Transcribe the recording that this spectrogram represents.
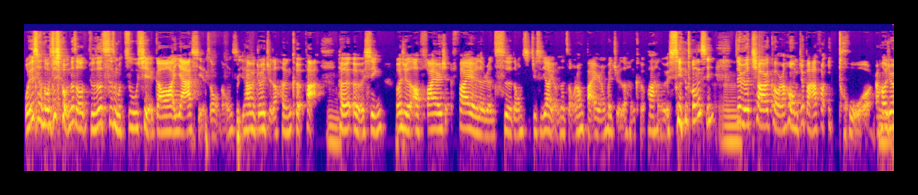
我就想到，我记得我那时候，比如说吃什么猪血糕啊、鸭血这种东西，他们就会觉得很可怕、很恶心。我就觉得哦，fire fire 的人吃的东西就是要有那种让白人会觉得很可怕、很恶心的东西，就比如 charcoal，然后我们就把它放一坨，然后就。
